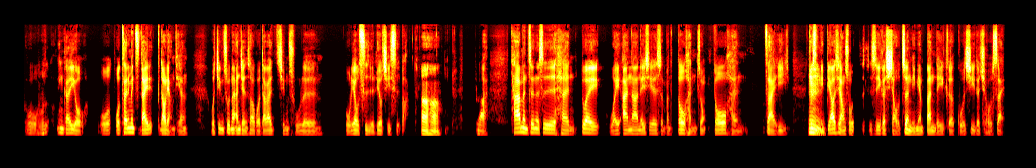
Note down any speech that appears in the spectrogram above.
我我应该有我我在那边只待不到两天，我进出那安检哨口大概进出了五六次、六七次吧。嗯哼，对吧？他们真的是很对。维安啊，那些什么都很重，都很在意。就是你不要想说只是一个小镇里面办的一个国际的球赛，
